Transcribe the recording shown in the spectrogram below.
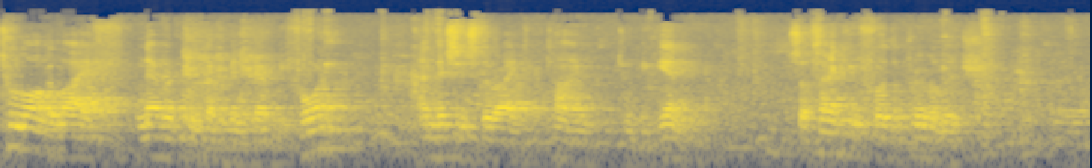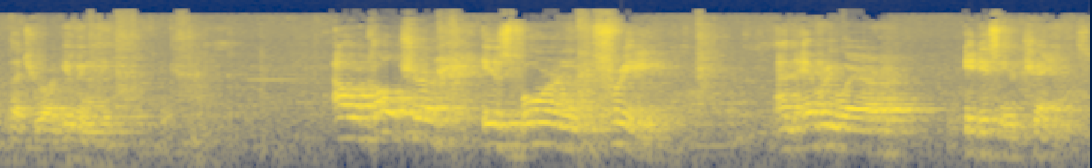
too long a life never to have been here before, and this is the right time to begin. So thank you for the privilege that you are giving me. Our culture is born free, and everywhere it is in chains.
